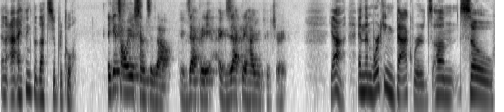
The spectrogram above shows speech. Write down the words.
And I, I think that that's super cool. It gets all your senses out exactly, exactly how you picture it. Yeah, and then working backwards. Um, so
